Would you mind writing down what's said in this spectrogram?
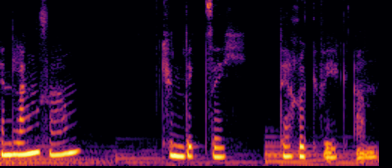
denn langsam kündigt sich der Rückweg an.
